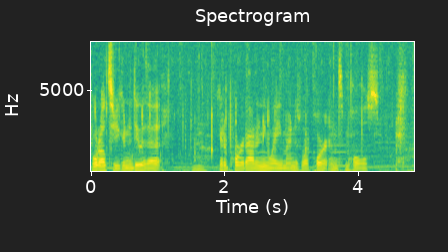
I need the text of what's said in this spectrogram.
What else are you gonna do with it? Yeah. You gotta pour it out anyway. You might as well pour it in some holes.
